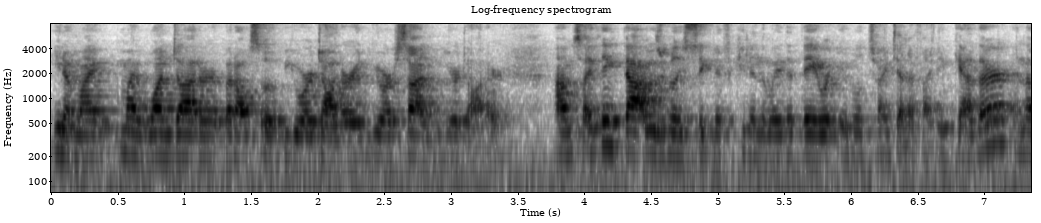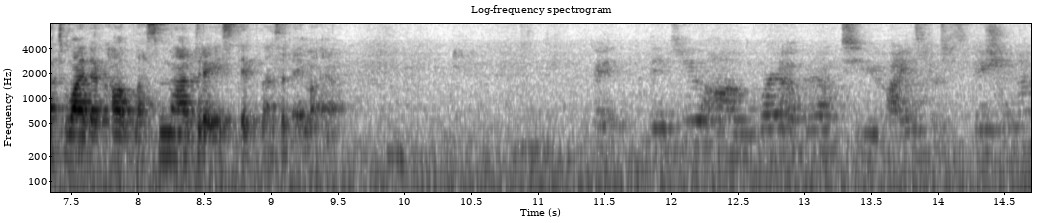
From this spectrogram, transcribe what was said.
you know, my, my one daughter, but also of your daughter and your son and your daughter. Um, so I think that was really significant in the way that they were able to identify together, and that's why they're called Las Madres de Plaza de Mayo. Great, thank you. Um, we're going to open it up to audience participation now.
